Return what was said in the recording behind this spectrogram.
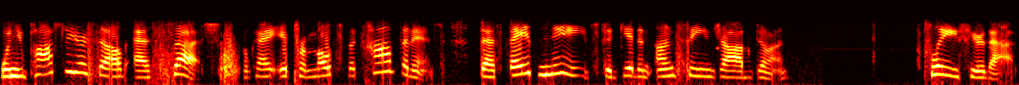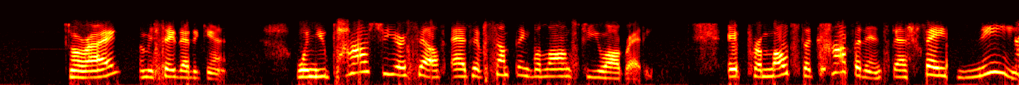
When you posture yourself as such, okay, it promotes the confidence that faith needs to get an unseen job done. Please hear that. All right? Let me say that again. When you posture yourself as if something belongs to you already, it promotes the confidence that faith needs,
